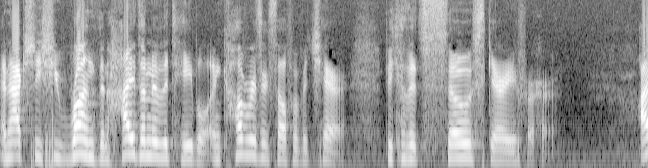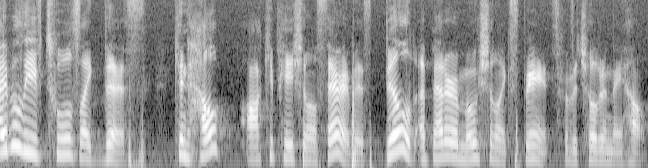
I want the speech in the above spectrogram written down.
And actually, she runs and hides under the table and covers herself with a chair because it's so scary for her. I believe tools like this can help occupational therapists build a better emotional experience for the children they help.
